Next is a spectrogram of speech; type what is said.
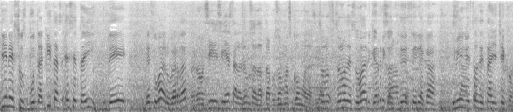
Tiene sus butaquitas STI de, de Subaru, ¿verdad? Pero sí, sí, estas las hemos adaptado porque son más cómodas. Son, los- son los de Subaru, qué rico Exacto. debe ser acá. Y miren Exacto. estos detalles, chicos.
